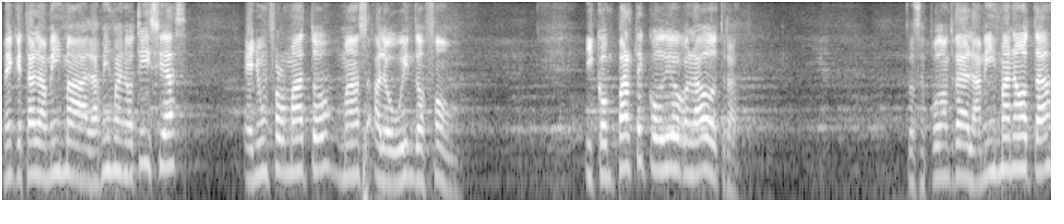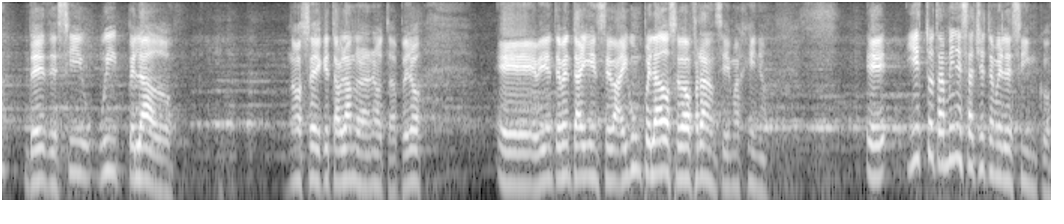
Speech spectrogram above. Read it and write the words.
Ven que están las mismas noticias en un formato más a lo Windows Phone. Y comparte código con la otra. Entonces puedo entrar a la misma nota de decir Wii pelado. No sé de qué está hablando la nota, pero eh, evidentemente alguien se va, algún pelado se va a Francia, imagino. Eh, y esto también es HTML5.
